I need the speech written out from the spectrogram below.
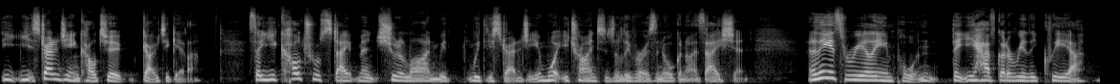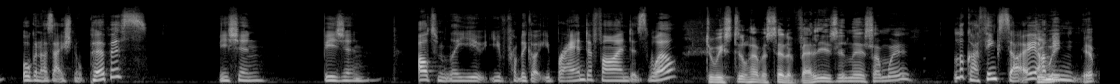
you, strategy and culture go together. So your cultural statement should align with, with your strategy and what you're trying to deliver as an organisation. And I think it's really important that you have got a really clear organisational purpose, mission, vision. Ultimately, you, you've probably got your brand defined as well. Do we still have a set of values in there somewhere? Look, I think so. Do I we? mean, yep.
